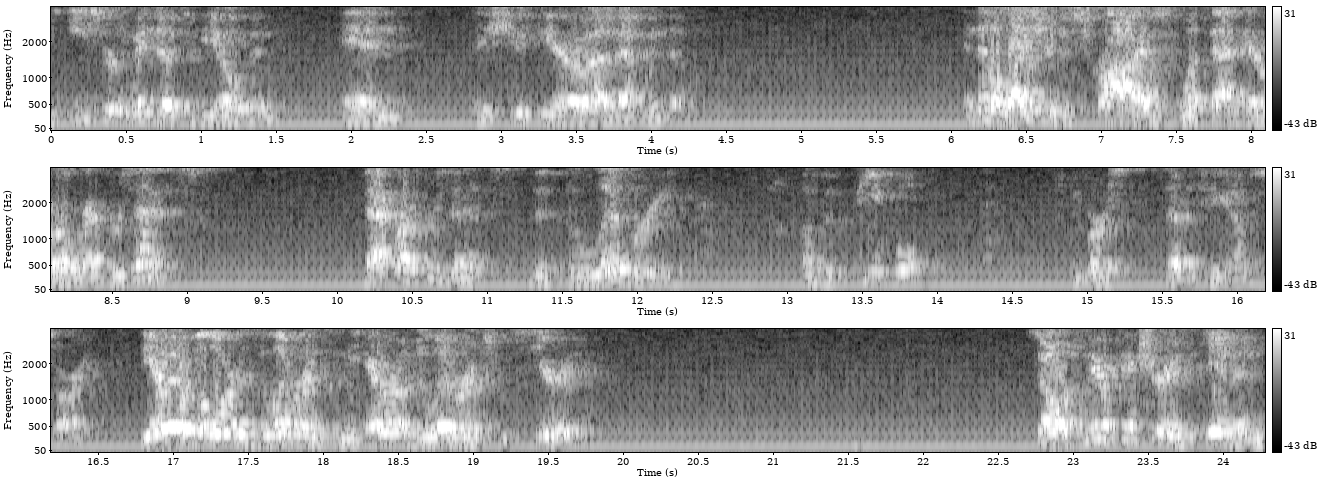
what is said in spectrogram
the eastern window to be open, and they shoot the arrow out of that window. And then Elisha describes what that arrow represents. That represents the delivery of the people. In verse 17, I'm sorry. The arrow of the Lord's deliverance and the arrow of deliverance from Syria. So a clear picture is given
